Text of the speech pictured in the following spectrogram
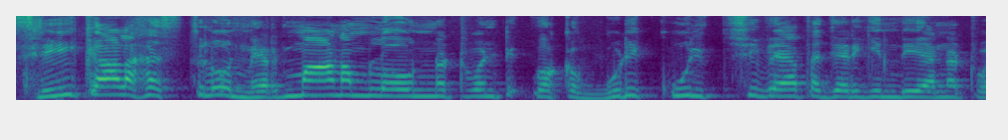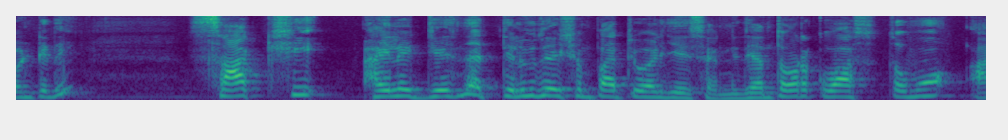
శ్రీకాళహస్తిలో నిర్మాణంలో ఉన్నటువంటి ఒక గుడి కూల్చివేత జరిగింది అన్నటువంటిది సాక్షి హైలైట్ చేసింది. అది తెలుగుదేశం పార్టీ వాళ్ళు చేశారు. ఇది ఎంతవరకు వాస్తవమో ఆ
